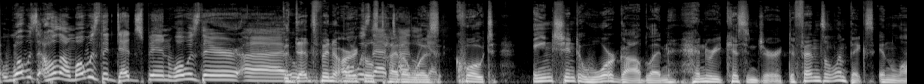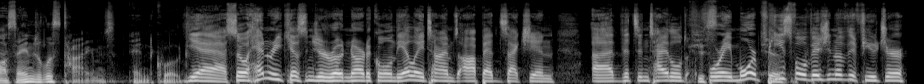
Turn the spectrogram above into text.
what was? Hold on. What was the Deadspin? What was their? Uh, The Deadspin what was article's that title, was quote Ancient War Goblin Henry Kissinger defends Olympics in Los Angeles Times end quote. Yeah, so Henry Kissinger wrote an article in the LA Times op ed section uh, that's entitled Just- For a More just- Peaceful Vision of the Future,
